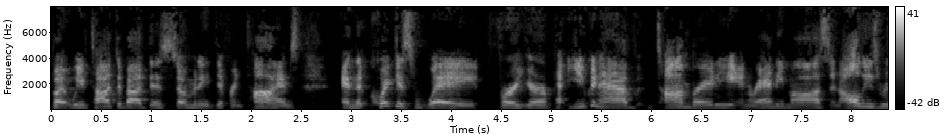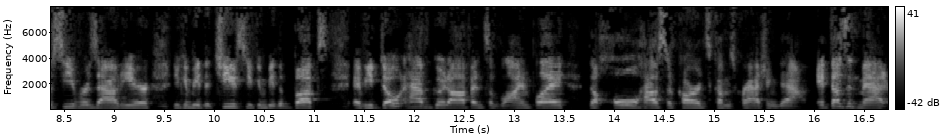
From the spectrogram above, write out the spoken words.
But we've talked about this so many different times. And the quickest way for your you can have Tom Brady and Randy Moss and all these receivers out here. You can be the Chiefs, you can be the Bucks. If you don't have good offensive line play, the whole house of cards comes crashing down. It doesn't matter.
